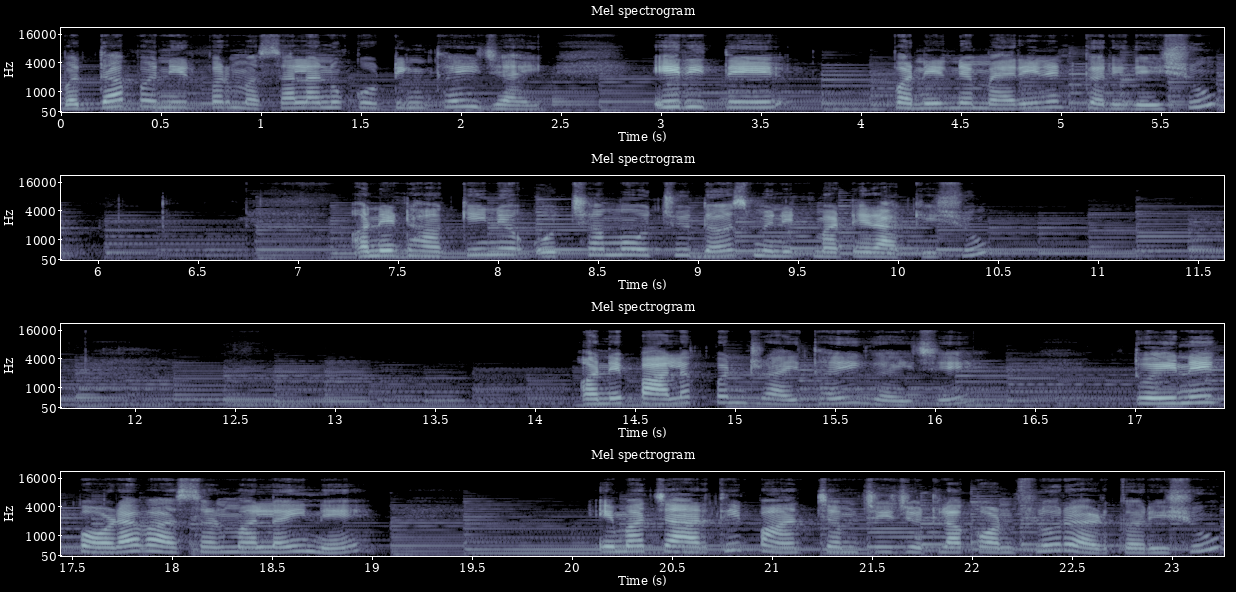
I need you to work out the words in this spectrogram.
બધા પનીર પર મસાલાનું કોટિંગ થઈ જાય, એ રીતે પનીરને મેરિનેટ કરી દઈશું. અને ઢાંકીને ઓછામાં ઓછું દસ મિનિટ માટે રાખીશું. અને પાલક પણ ડ્રાય થઈ ગઈ છે. તો એને એક પોળા વાસણમાં લઈને એમાં ચારથી પાંચ ચમચી જેટલા કોર્નફ્લોર એડ કરીશું.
